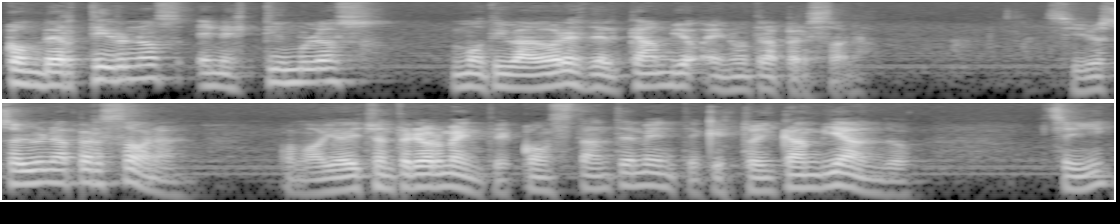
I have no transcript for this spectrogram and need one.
convertirnos en estímulos motivadores del cambio en otra persona. Si yo soy una persona, como había dicho anteriormente, constantemente que estoy cambiando, ¿sí?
